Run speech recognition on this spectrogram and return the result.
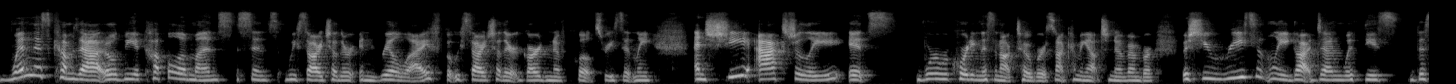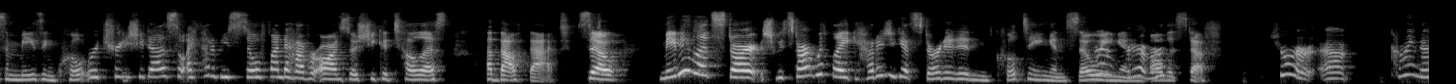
when this comes out, it'll be a couple of months since we saw each other in real life, but we saw each other at Garden of Quilts recently. And she actually, it's we're recording this in October. It's not coming out to November, but she recently got done with these this amazing quilt retreat she does. So I thought it'd be so fun to have her on so she could tell us about that. So maybe let's start. Should we start with like how did you get started in quilting and sewing yeah, and all this stuff? Sure. Uh, Karina,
